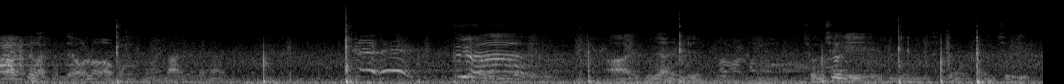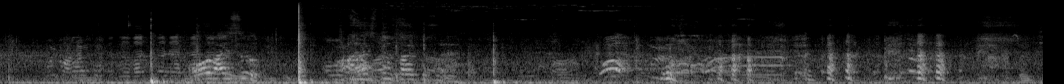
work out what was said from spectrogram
뭐 나는데 나 아니 그게 아니지 어 나이스. 나이스 토스. 나이스 토스. 그렇지.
